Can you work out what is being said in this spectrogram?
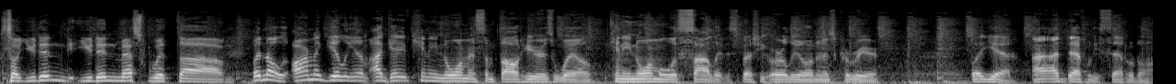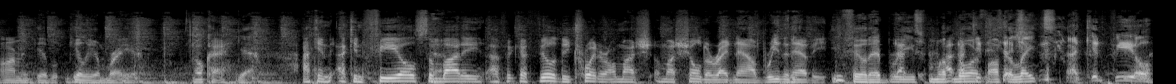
So you didn't you didn't mess with um, But no, Armon Gilliam, I gave Kenny Norman some thought here as well. Kenny Norman was solid, especially early on in his career. But yeah, I, I definitely settled on Armon Gill- Gilliam right here. okay. Yeah. I can I can feel somebody. I think I feel a Detroiter on my sh- on my shoulder right now, breathing heavy. You feel that breeze from up I- I north can- off the lakes? I can feel,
